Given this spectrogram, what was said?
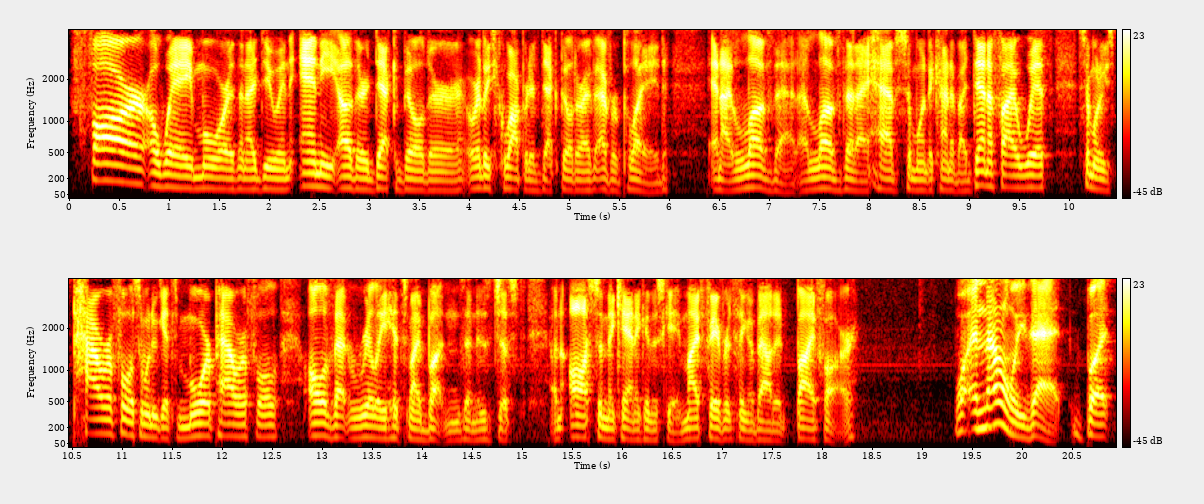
far away more than I do in any other deck builder, or at least cooperative deck builder I've ever played. And I love that. I love that I have someone to kind of identify with, someone who's powerful, someone who gets more powerful. All of that really hits my buttons and is just an awesome mechanic in this game. My favorite thing about it by far. Well, and not only that, but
